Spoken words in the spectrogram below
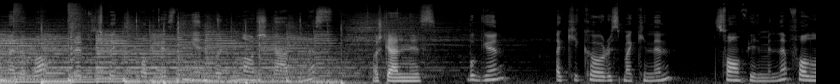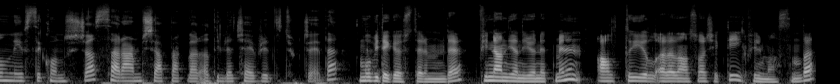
merhaba. Retrospective Podcast'in yeni bölümüne hoş geldiniz. Hoş geldiniz. Bugün Aki Kaurismäki'nin son filmini Fallen Leaves'i konuşacağız. Sararmış Yapraklar adıyla çevrildi bir de gösterimde. Finlandiyalı yönetmenin 6 yıl aradan sonra çektiği ilk film aslında.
